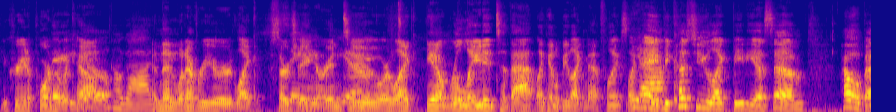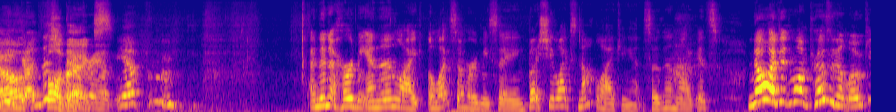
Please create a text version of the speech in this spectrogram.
You create a Pornhub There you account. go. Oh, God. And then whatever you're like searching or Save, into, yeah. or like you know related to that, like it'll be like Netflix. Like, Yeah. hey, because you like BDSM, how about We've done this ball program. gags? Yep. And then it heard me, and then like Alexa heard me saying, but she likes not liking it. So then like it's no, I didn't want President Loki.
